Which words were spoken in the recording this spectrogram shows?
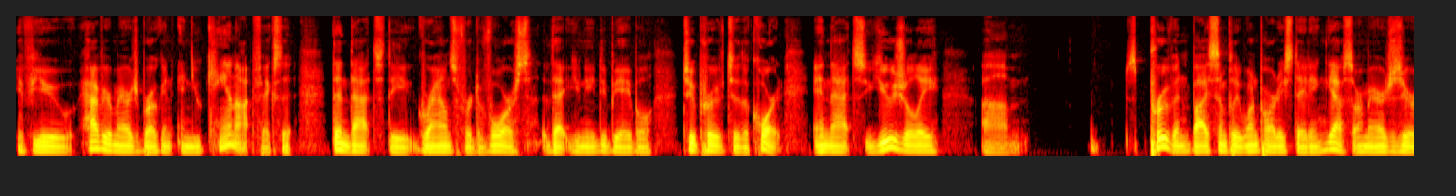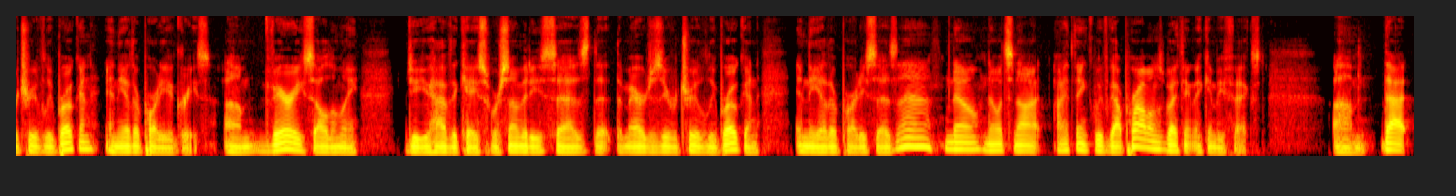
if you have your marriage broken and you cannot fix it, then that's the grounds for divorce that you need to be able to prove to the court. And that's usually um, proven by simply one party stating, yes, our marriage is irretrievably broken, and the other party agrees. Um, very seldomly do you have the case where somebody says that the marriage is irretrievably broken and the other party says, eh, no, no, it's not. I think we've got problems, but I think they can be fixed. Um, that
